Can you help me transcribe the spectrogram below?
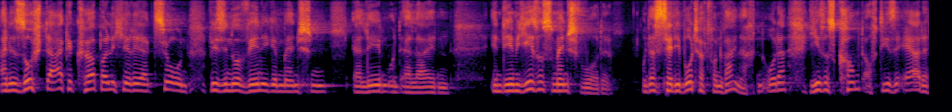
Eine so starke körperliche Reaktion, wie sie nur wenige Menschen erleben und erleiden. Indem Jesus Mensch wurde, und das ist ja die Botschaft von Weihnachten, oder? Jesus kommt auf diese Erde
